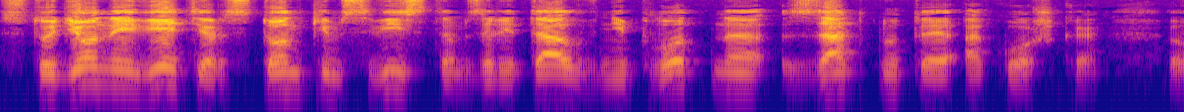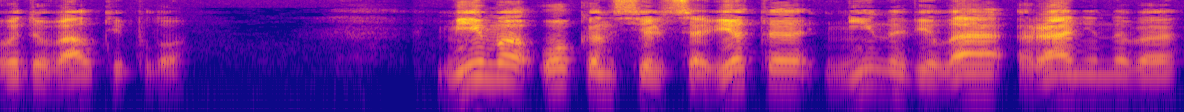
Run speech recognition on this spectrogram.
Студеный ветер с тонким свистом залетал в неплотно заткнутое окошко, выдувал тепло. Мимо окон сельсовета Нина вела раненого,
